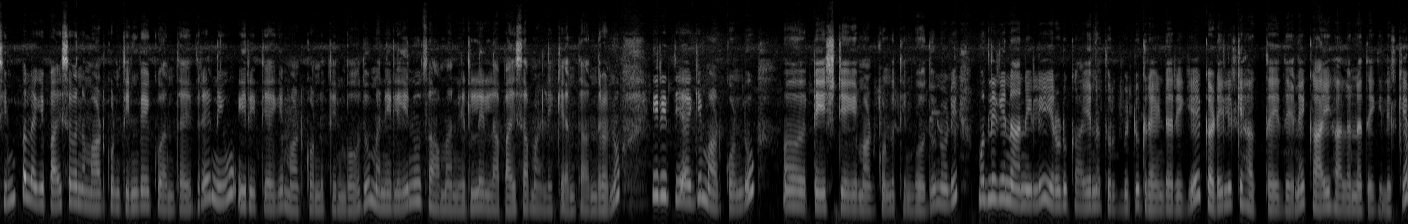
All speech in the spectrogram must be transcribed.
ಸಿಂಪಲ್ಲಾಗಿ ಪಾಯಸವನ್ನು ಮಾಡ್ಕೊಂಡು ತಿನ್ನಬೇಕು ಅಂತ ಇದ್ದರೆ ನೀವು ಈ ರೀತಿಯಾಗಿ ಮಾಡಿಕೊಂಡು ತಿನ್ಬೋದು. ಮನೇಲಿ ಏನೂ ಸಾಮಾನು ಇರಲಿಲ್ಲ ಪಾಯಸ ಮಾಡಲಿಕ್ಕೆ ಅಂತ ಅಂದ್ರೂ ಈ ರೀತಿಯಾಗಿ ಮಾಡಿಕೊಂಡು ಟೇಸ್ಟಿಯಾಗಿ ಮಾಡಿಕೊಂಡು ತಿನ್ಬೋದು. ನೋಡಿ, ಮೊದಲಿಗೆ ನಾನಿಲ್ಲಿ ಎರಡು ಕಾಯನ್ನು ತುರಿದ್ಬಿಟ್ಟು ಗ್ರೈಂಡರಿಗೆ ಕಡಿಲಿಕ್ಕೆ ಹಾಕ್ತಾ ಇದ್ದೇನೆ, ಕಾಯಿ ಹಾಲನ್ನು ತೆಗಿಲಿಕ್ಕೆ.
